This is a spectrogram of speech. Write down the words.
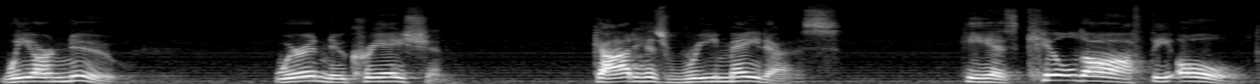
We are new. We're a new creation. God has remade us. He has killed off the old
